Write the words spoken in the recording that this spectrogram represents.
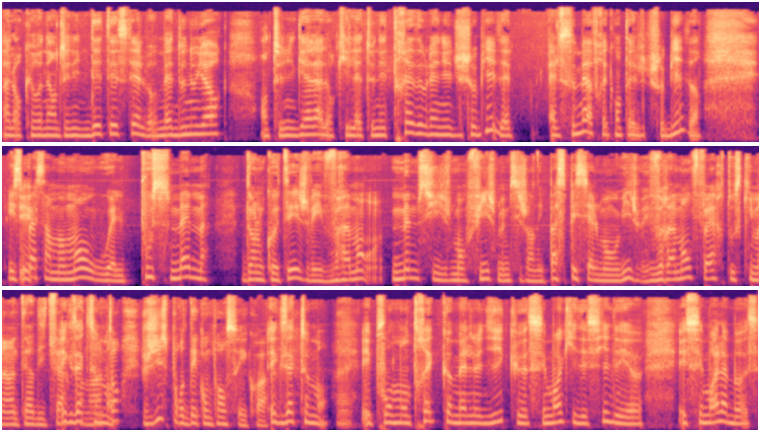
alors que René Angelini détestait, elle va au Met de New York en tenue de gala, alors qu'il la tenait très éloignée du showbiz. Elle se met à fréquenter le showbiz. Il se passe un moment où elle pousse même dans le côté, je vais vraiment, même si je m'en fiche, même si j'en ai pas spécialement envie, je vais vraiment faire tout ce qui m'a interdit de faire Exactement. pendant un temps, juste pour décompenser, quoi. Exactement. Et pour montrer, comme elle le dit, que c'est moi qui décide et, euh, et c'est moi la bosse.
